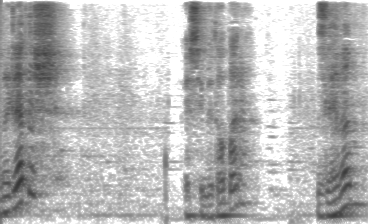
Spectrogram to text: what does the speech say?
ме гледаш? Е си ми добър? Вземам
